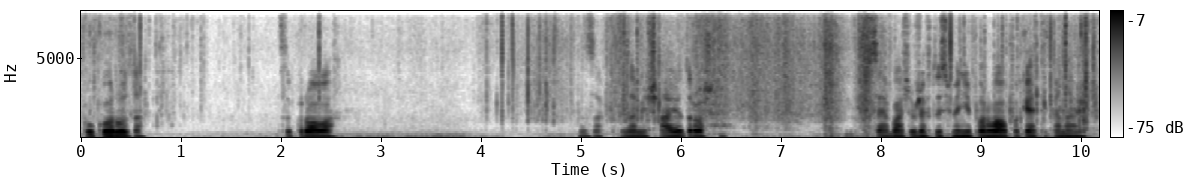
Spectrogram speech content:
кукуруза цукрова. Замішаю трошки. Все, бачу, вже хтось мені порвав пакетика навіть.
